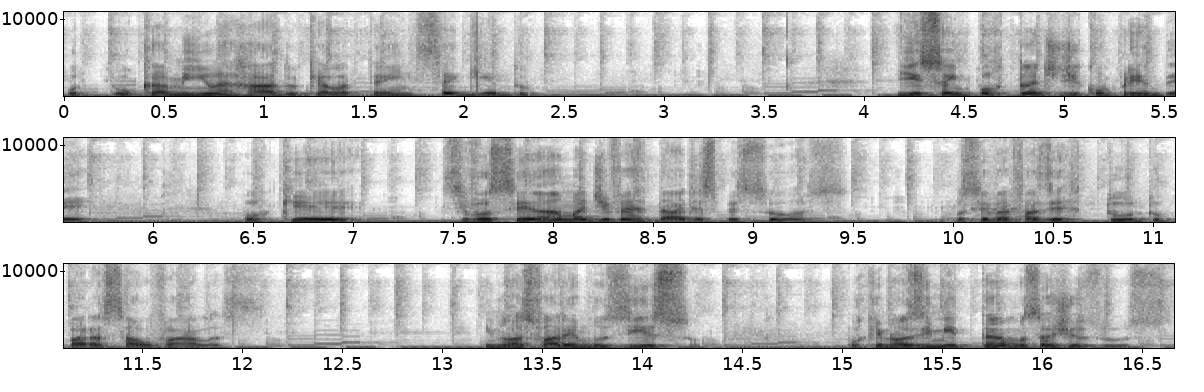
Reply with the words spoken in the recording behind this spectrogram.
o, o caminho errado que ela tem seguido. E isso é importante de compreender, porque se você ama de verdade as pessoas, você vai fazer tudo para salvá-las. E nós faremos isso porque nós imitamos a Jesus.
